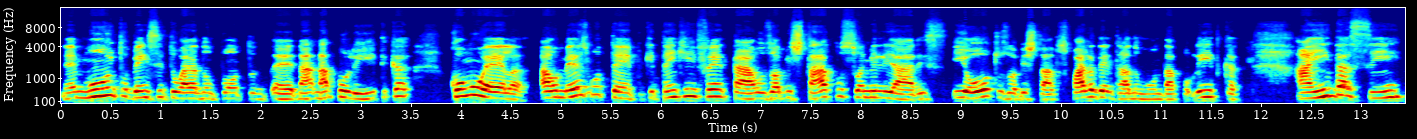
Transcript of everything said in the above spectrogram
né, muito bem situada no ponto é, na, na, política, como ela, ao mesmo tempo que tem que enfrentar os obstáculos familiares e outros obstáculos para adentrar no mundo da política, ainda assim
